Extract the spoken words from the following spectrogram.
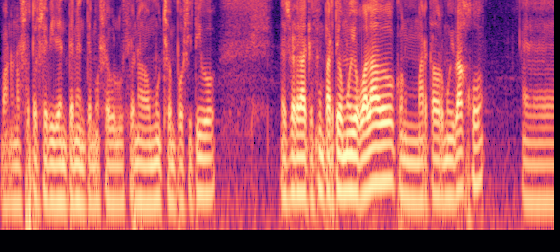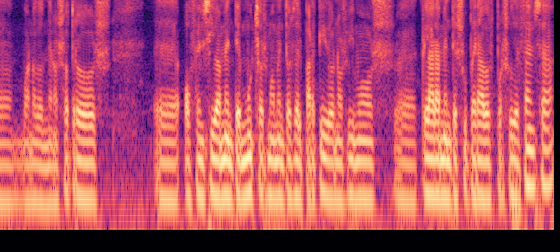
bueno, nosotros evidentemente hemos evolucionado mucho en positivo. Es verdad que fue un partido muy igualado, con un marcador muy bajo, eh, bueno, donde nosotros eh, ofensivamente en muchos momentos del partido nos vimos eh, claramente superados por su defensa.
